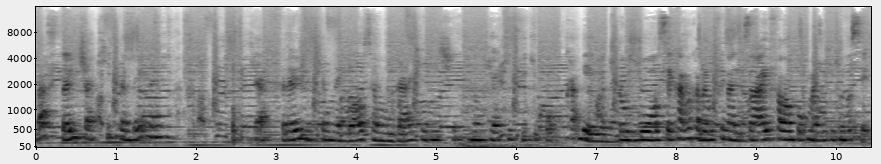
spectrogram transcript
bastante aqui também, né? Que a franja que é um negócio, é um lugar que a gente não quer que fique pouco cabelo, né? Eu vou secar meu cabelo, finalizar e falar um pouco mais aqui com vocês.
